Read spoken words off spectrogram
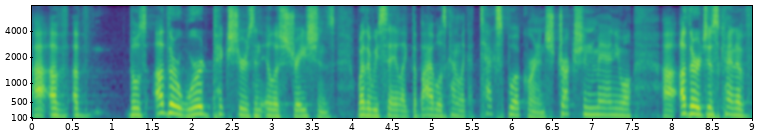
uh, of, of those other word pictures and illustrations, whether we say like the Bible is kind of like a textbook or an instruction manual, uh, other just kind of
